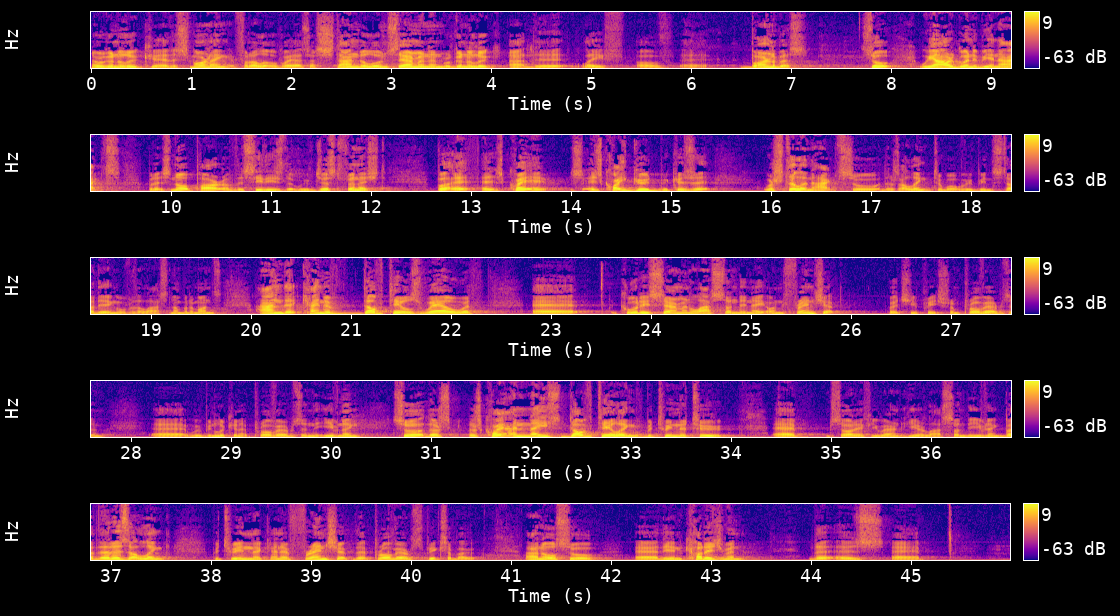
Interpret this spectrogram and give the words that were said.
Now, we're going to look uh, this morning for a little while. It's a standalone sermon, and we're going to look at the life of uh, Barnabas. So, we are going to be in Acts, but it's not part of the series that we've just finished. But it, it's, quite, it's, it's, quite good because it, we're still in Acts, so there's a link to what we've been studying over the last number of months. And it kind of dovetails well with uh, Corey's sermon last Sunday night on friendship, which he preached from Proverbs. And uh, we've been looking at Proverbs in the evening. So there's, there's quite a nice dovetailing between the two. Uh, sorry if you weren't here last Sunday evening, but there is a link between the kind of friendship that Proverbs speaks about and also uh, the encouragement that is uh,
